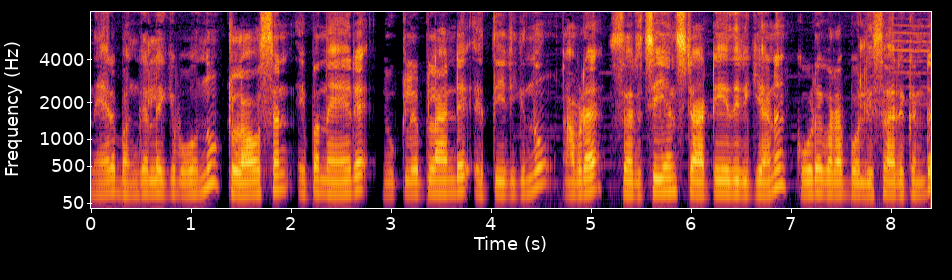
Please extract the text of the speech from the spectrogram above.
നേരെ ബങ്കറിലേക്ക് പോകുന്നു. ക്ലോസൺ ഇപ്പം നേരെ ന്യൂക്ലിയർ പ്ലാന്റ് എത്തിയിരിക്കുന്നു. അവിടെ സെർച്ച് ചെയ്യാൻ സ്റ്റാർട്ട് ചെയ്തിരിക്കുകയാണ്. കൂടെ കുറെ പോലീസുകാരൊക്കെ ഉണ്ട്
